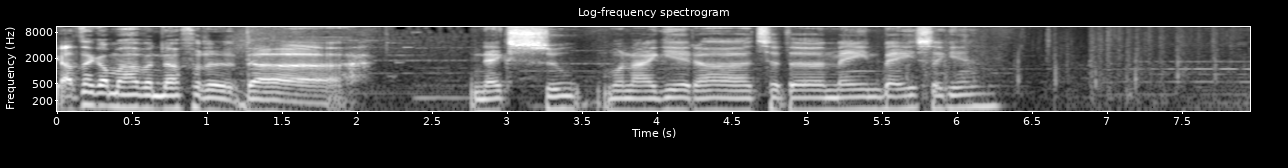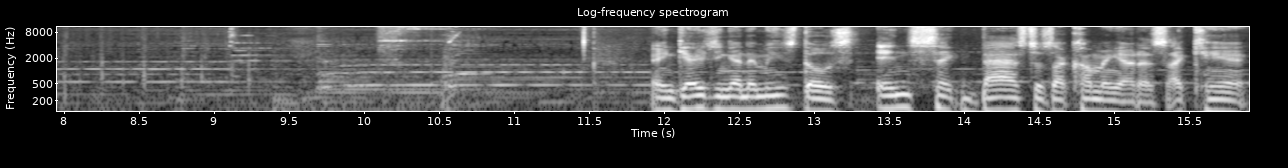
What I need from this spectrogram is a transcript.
Y'all think I'm gonna have enough of the, the next suit when I get uh to the main base again? Engaging enemies, those insect bastards are coming at us. I can't.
